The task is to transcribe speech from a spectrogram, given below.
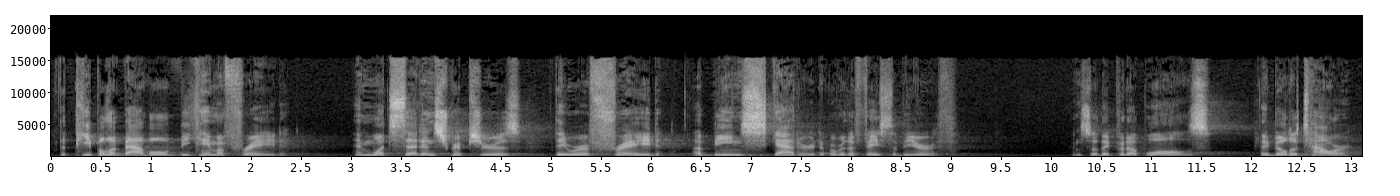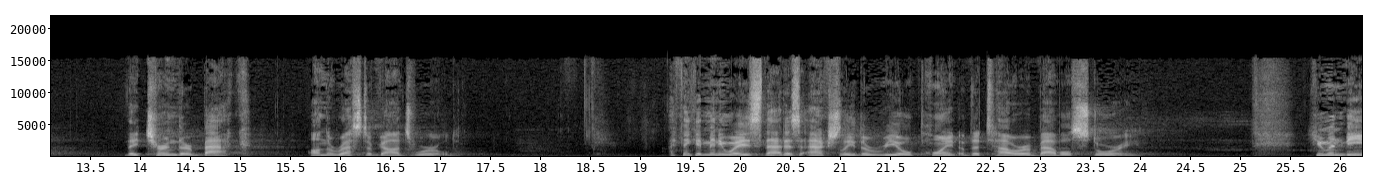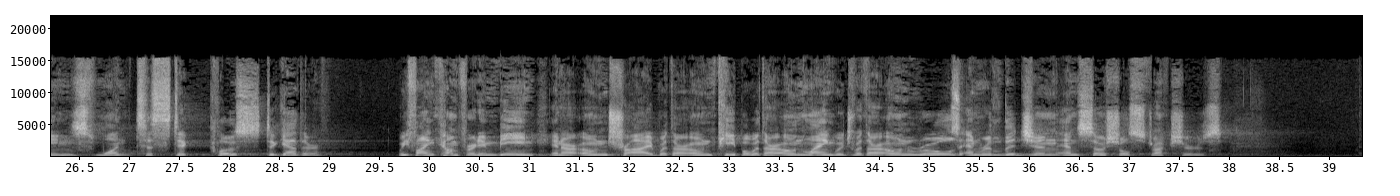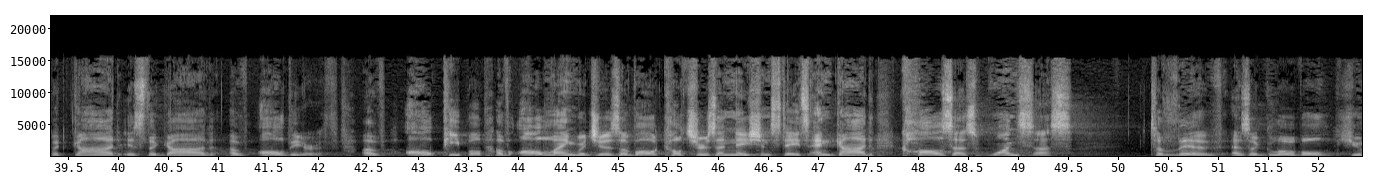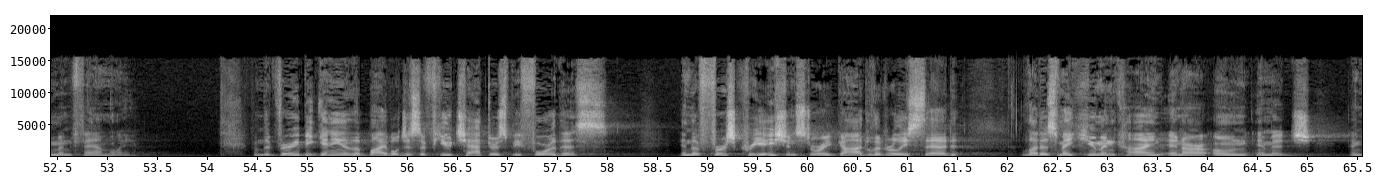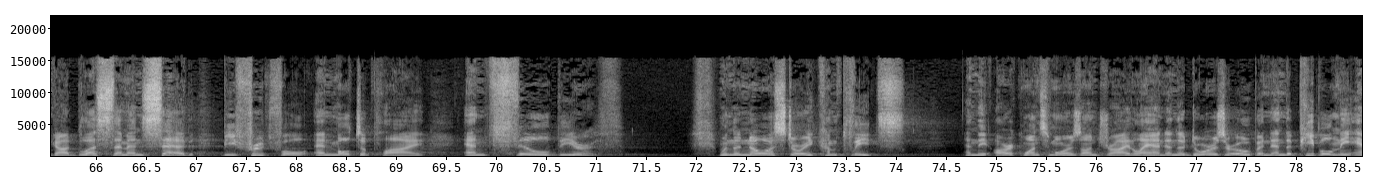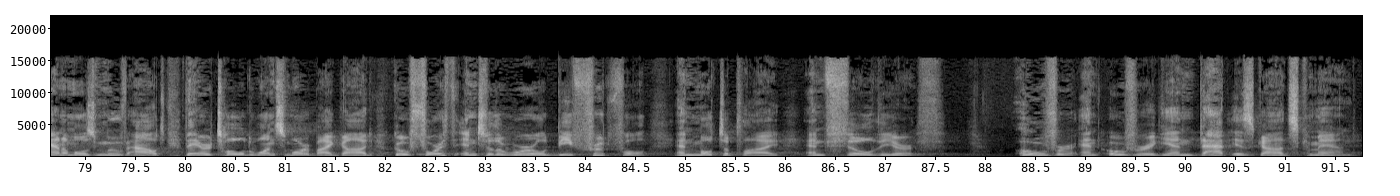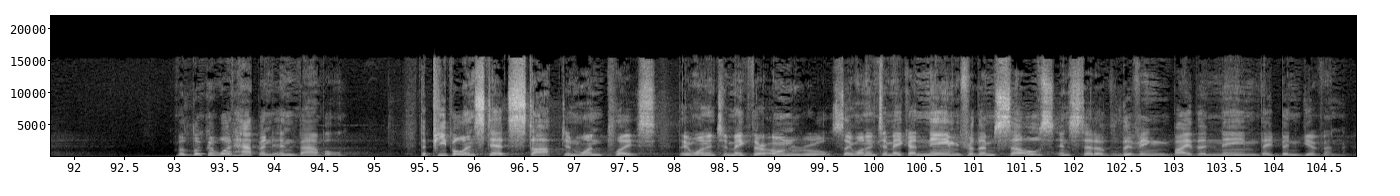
the people of Babel became afraid. And what's said in Scripture is they were afraid of being scattered over the face of the earth. And so they put up walls, they built a tower, they turned their back on the rest of God's world. I think in many ways that is actually the real point of the Tower of Babel story. Human beings want to stick close together. We find comfort in being in our own tribe, with our own people, with our own language, with our own rules and religion and social structures. But God is the God of all the earth, of all people, of all languages, of all cultures and nation states. And God calls us, wants us to live as a global human family. From the very beginning of the Bible, just a few chapters before this, in the first creation story, God literally said, Let us make humankind in our own image. And God blessed them and said, Be fruitful and multiply and fill the earth. When the Noah story completes, and the ark once more is on dry land, and the doors are opened, and the people and the animals move out. They are told once more by God Go forth into the world, be fruitful, and multiply, and fill the earth. Over and over again, that is God's command. But look at what happened in Babel. The people instead stopped in one place. They wanted to make their own rules. They wanted to make a name for themselves instead of living by the name they'd been given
